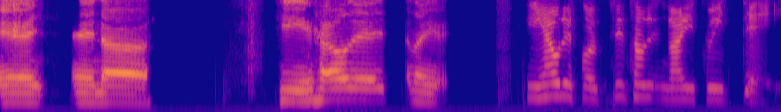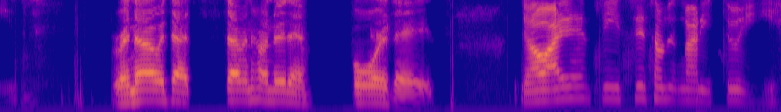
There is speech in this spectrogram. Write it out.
And and uh, he held it like He held it for six hundred ninety three days. right now it's at seven hundred and four days. No, I didn't see six hundred ninety three.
